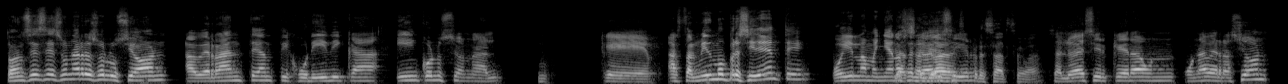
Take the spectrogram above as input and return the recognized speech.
Entonces es una resolución aberrante, antijurídica, inconstitucional, que hasta el mismo presidente hoy en la mañana salió, a decir, salió a decir que era una aberración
